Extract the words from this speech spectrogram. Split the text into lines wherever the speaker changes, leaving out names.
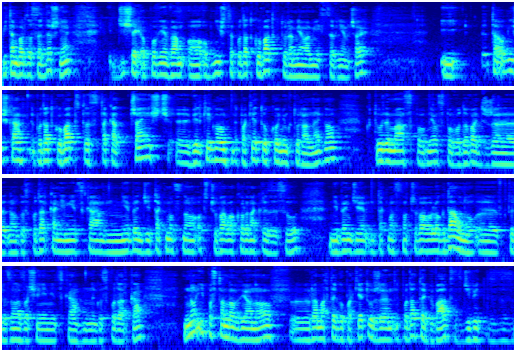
Witam bardzo serdecznie. Dzisiaj opowiem Wam o obniżce podatku VAT, która miała miejsce w Niemczech. I ta obniżka podatku VAT to jest taka część y, wielkiego pakietu koniunkturalnego, który ma, miał spowodować, że no, gospodarka niemiecka nie będzie tak mocno odczuwała koronakryzysu, nie będzie tak mocno odczuwała lockdownu, y, w którym znalazła się niemiecka gospodarka. No i postanowiono w ramach tego pakietu, że podatek VAT z 9,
